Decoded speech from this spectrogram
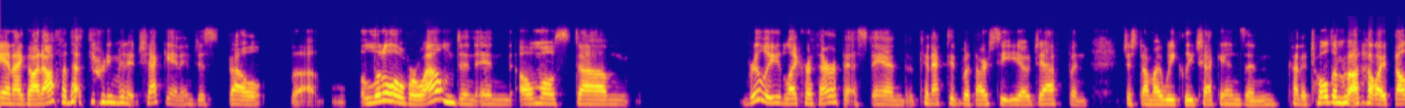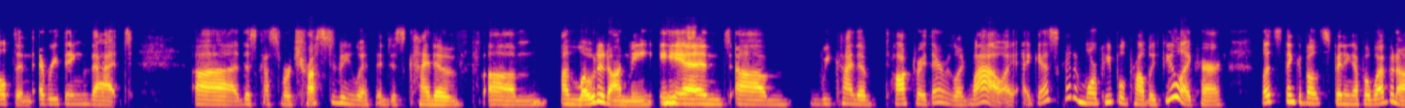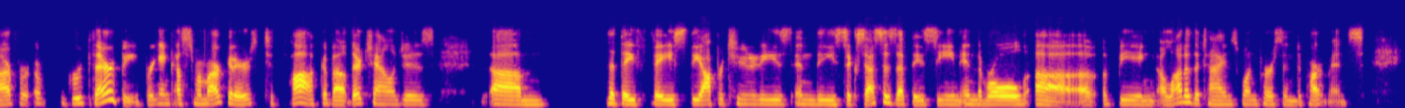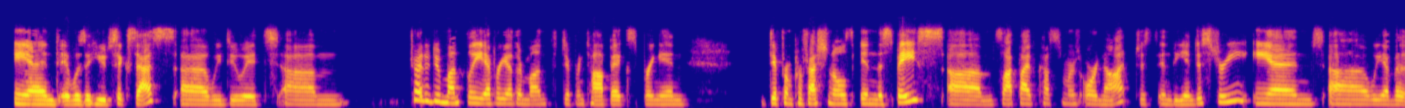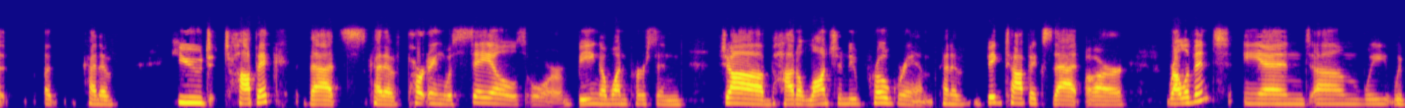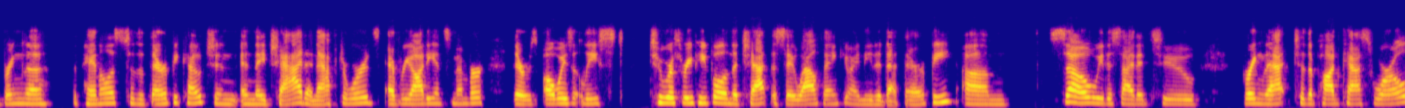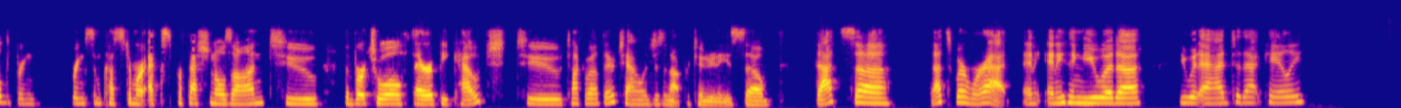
And i got off of that 30 minute check-in and just felt uh, a little overwhelmed and, and almost um, really like her therapist and connected with our CEO Jeff and just on my weekly check-ins and kind of told him about how I felt and everything that uh, this customer trusted me with and just kind of um, unloaded on me and um, we kind of talked right there. I was like, wow, I, I, guess kind of more people probably feel like her. Let's think about spinning up a webinar for group therapy, bringing customer marketers to talk about their challenges, um, that they face, the opportunities and the successes that they've seen in the role uh, of being a lot of the times one person departments. And it was a huge success. Uh, we do it, um, try to do monthly, every other month, different topics, bring in different professionals in the space, um, Slap5 customers or not, just in the industry. And uh, we have a, a kind of huge topic that's kind of partnering with sales or being a one person job, how to launch a new program, kind of big topics that are relevant. And um, we we bring the the panelists to the therapy couch and and they chat. And afterwards, every audience member, there's always at least two or three people in the chat to say, "Wow, thank you, I needed that therapy." Um, so we decided to bring that to the podcast world, bring bring some customer X professionals on to the virtual therapy couch to talk about their challenges and opportunities. So that's uh that's where we're at. Any anything you would uh you would add to that, Kaylee?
